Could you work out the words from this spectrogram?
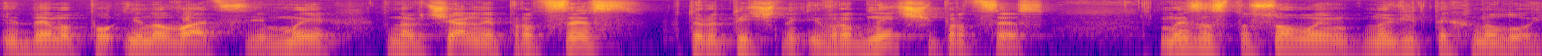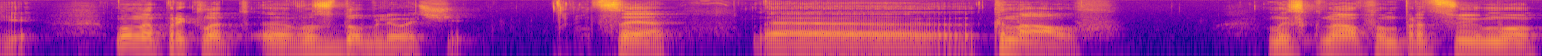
ідемо по інновації. Ми в навчальний процес, в теоретичний і виробничий процес, ми застосовуємо нові технології. Ну, наприклад, е, в оздоблювачі це е, КНАУФ. Ми з КНАУФом працюємо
